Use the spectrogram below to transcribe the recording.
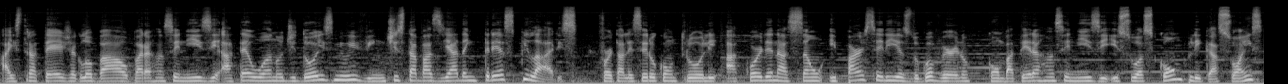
A estratégia global para Hanseníase até o ano de 2020 está baseada em três pilares: fortalecer o controle, a coordenação e parcerias do governo, combater a Hanseníase e suas complicações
